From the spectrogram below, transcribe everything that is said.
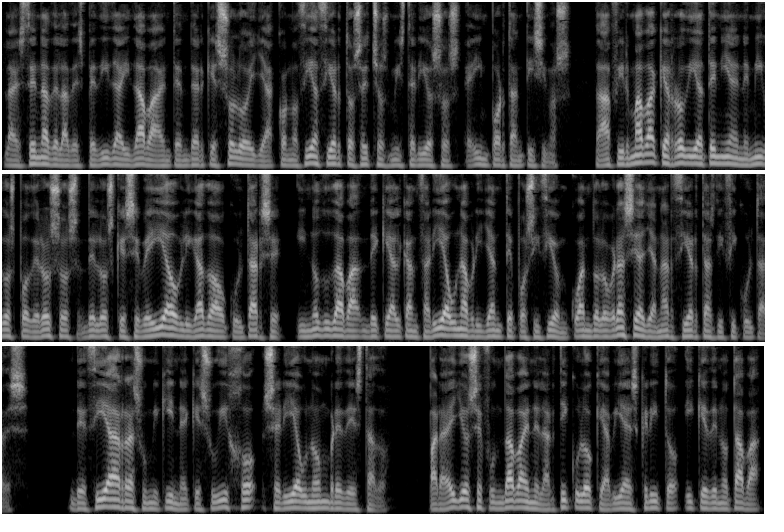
la escena de la despedida y daba a entender que solo ella conocía ciertos hechos misteriosos e importantísimos. Afirmaba que Rodia tenía enemigos poderosos de los que se veía obligado a ocultarse y no dudaba de que alcanzaría una brillante posición cuando lograse allanar ciertas dificultades. Decía a Rasumikine que su hijo sería un hombre de Estado. Para ello se fundaba en el artículo que había escrito y que denotaba,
